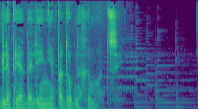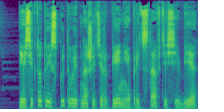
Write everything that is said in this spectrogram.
для преодоления подобных эмоций. Если кто-то испытывает наше терпение, представьте себе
